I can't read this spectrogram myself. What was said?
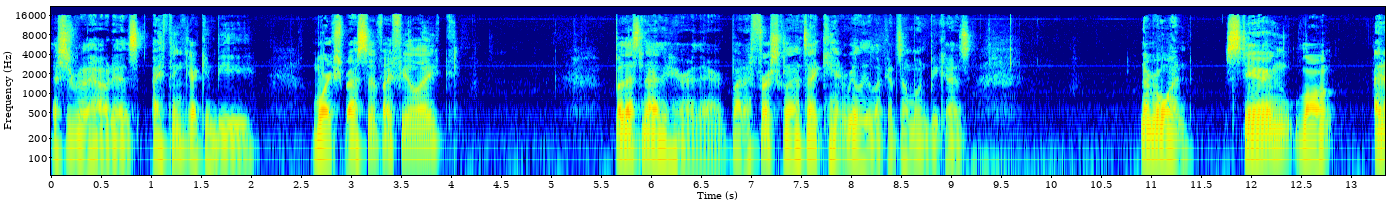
that's just really how it is. I think I can be more expressive, I feel like, but that's neither here or there. But at first glance, I can't really look at someone because, number one, staring long. I,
